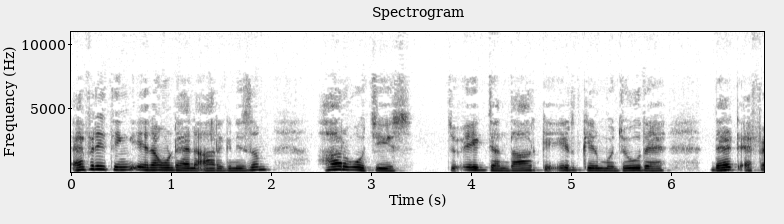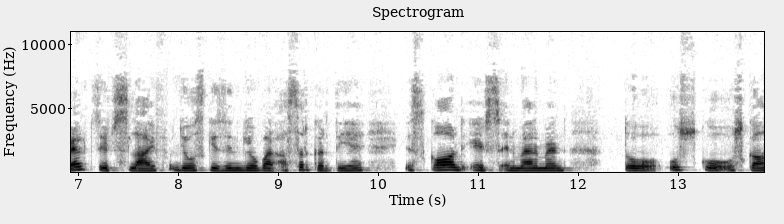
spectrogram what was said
एवरीथिंग अराउंड एन ऑर्गेनिज्म हर वो चीज़ जो एक जानदार के इर्द गिर्द मौजूद है दैट अफेक्ट्स इट्स लाइफ जो उसकी ज़िंदगियों पर असर करती है इस कॉल्ड इट्स इन्वायरमेंट तो उसको उसका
